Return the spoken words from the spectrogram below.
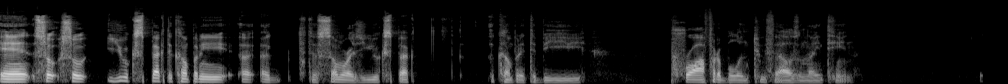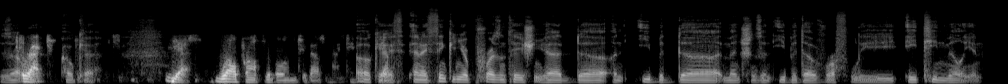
And so, so you expect the company uh, uh, to summarize? You expect the company to be profitable in 2019. Is that correct? Right? Okay. Yes, well profitable in 2019. Okay, yeah. and I think in your presentation you had uh, an EBITDA. It mentions an EBITDA of roughly 18 million.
